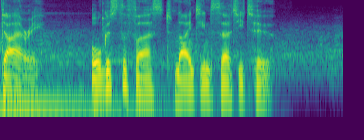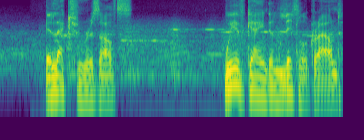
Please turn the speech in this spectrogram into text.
Diary, August the 1st, 1932. Election results. We have gained a little ground.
